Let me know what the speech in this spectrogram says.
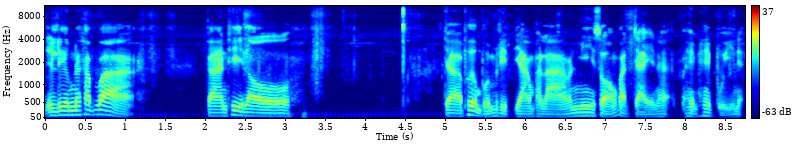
อย่าลืมนะครับว่าการที่เราจะเพิ่มผลผลิตยางพารา มันมีสองปัจจัยนะฮะให้ให้ปุ๋ยเนี่ย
